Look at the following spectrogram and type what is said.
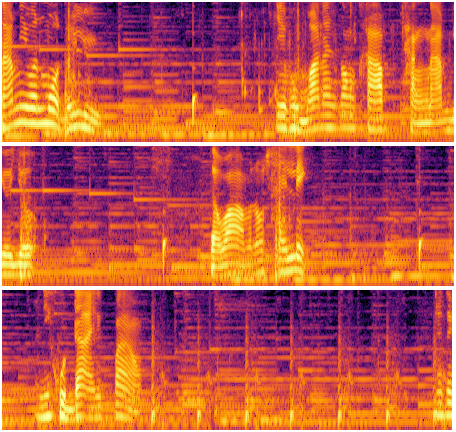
น้ำมีวันหมดด้วยหรือโอเคผมว่าน่าจะต้องคราบถังน้ำเยอะๆ แต่ว่ามันต้องใช้เหล็ก อันนี้ขุดได้หรือเปล่า น่าจะ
